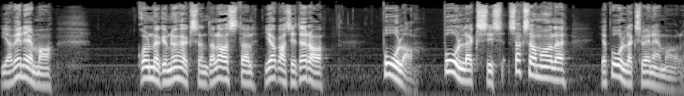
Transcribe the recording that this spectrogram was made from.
ja Venemaa kolmekümne üheksandal aastal jagasid ära Poola. pool läks siis Saksamaale ja pool läks Venemaale.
